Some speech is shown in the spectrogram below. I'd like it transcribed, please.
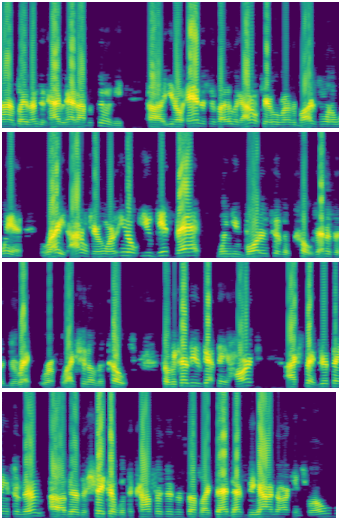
Stein plays, I'm just having that opportunity. Uh, you know, Anderson's like, look, I don't care who runs the ball, I just want to win. Right, I don't care who runs. You know, you get that when you bought into the coach. That is a direct reflection of the coach. So because he's got their heart, I expect good things from them. Uh, there's a shakeup with the conferences and stuff like that. That's beyond our control.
